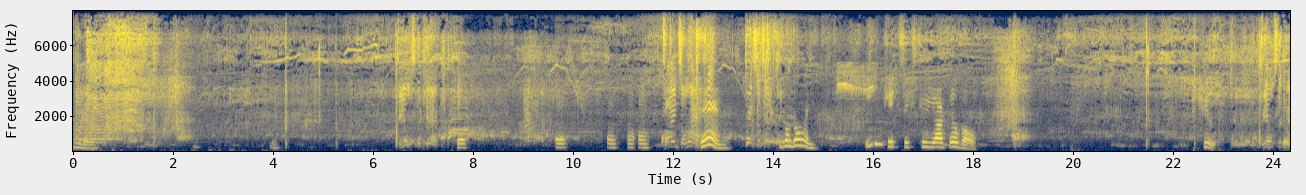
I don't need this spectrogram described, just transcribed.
Whatever. Fields the kick. Eh. Eh. Eh, eh, eh. Finds a lane. Then, Breaks a tackle. keep on going. He can kick 62 yard field goal. Shoot. Fields the kick.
